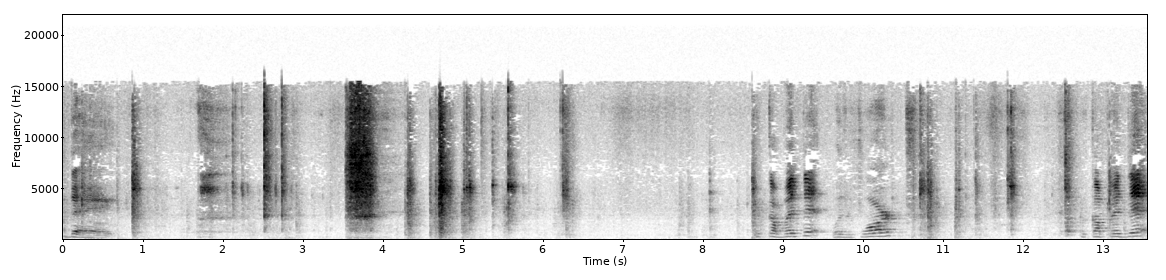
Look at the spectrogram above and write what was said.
today. Pick up with it with a fork. Pick up with it.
